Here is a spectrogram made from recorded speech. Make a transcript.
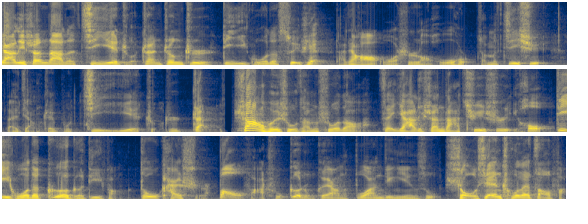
亚历山大的继业者战争之帝国的碎片。大家好，我是老胡胡，咱们继续来讲这部继业者之战。上回书咱们说到啊，在亚历山大去世以后，帝国的各个地方。都开始爆发出各种各样的不安定因素。首先出来造反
